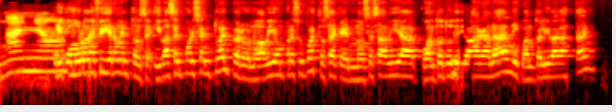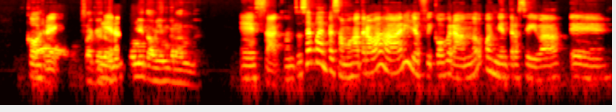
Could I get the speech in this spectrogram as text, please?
un año. ¿Y cómo lo decidieron entonces? Iba a ser porcentual, pero no había un presupuesto, o sea que no se sabía cuánto tú te ibas a ganar ni cuánto él iba a gastar. Correcto. O sea que era Era. una bonita bien grande. Exacto. Entonces, pues empezamos a trabajar y yo fui cobrando, pues mientras se iba eh,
